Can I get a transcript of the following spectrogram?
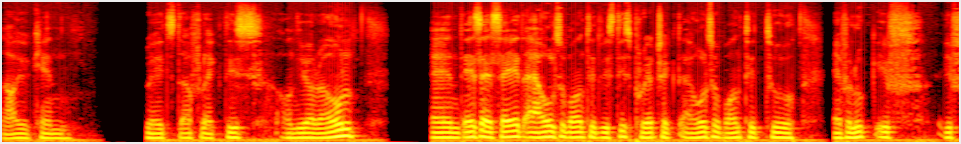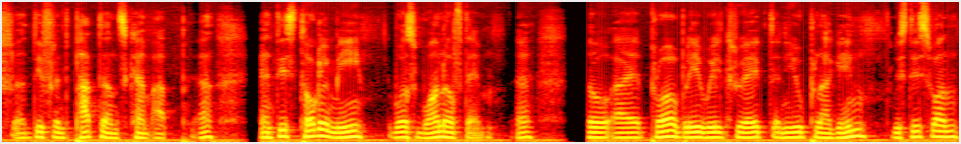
now you can create stuff like this on your own and as I said I also wanted with this project I also wanted to have a look if if uh, different patterns come up yeah? and this toggle me was one of them yeah? so I probably will create a new plugin with this one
